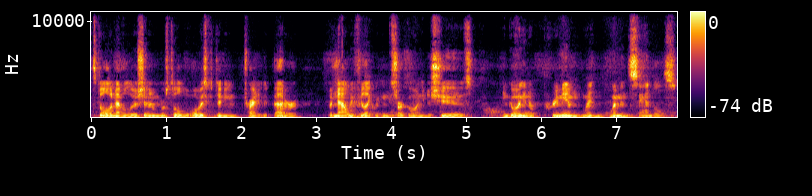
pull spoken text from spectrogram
still an evolution. We're still always continuing trying to get better. But now we feel like we can start going into shoes and going into premium women's sandals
